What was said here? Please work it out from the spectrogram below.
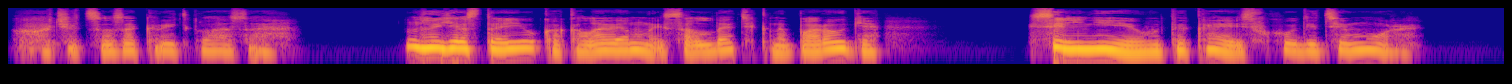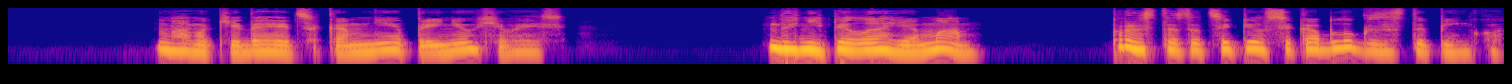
Хочется закрыть глаза. Но я стою, как оловянный солдатик на пороге, сильнее утыкаясь в ходе Тимура. Мама кидается ко мне, принюхиваясь. «Да не пила я, мам. Просто зацепился каблук за ступеньку.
